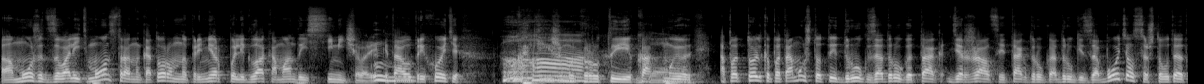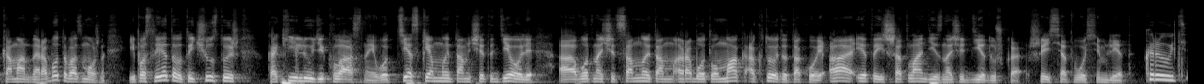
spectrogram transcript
а, может завалить монстра, на котором, например, полегла команда из семи человек. И тогда вы приходите, Какие же мы крутые, как да. мы... А только потому, что ты друг за друга так держался и так друг о друге заботился, что вот эта командная работа возможна. И после этого ты чувствуешь, какие люди классные. Вот те, с кем мы там что-то делали, а вот, значит, со мной там работал маг, а кто это такой? А, это из Шотландии, значит, дедушка, 68 лет. Круть.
